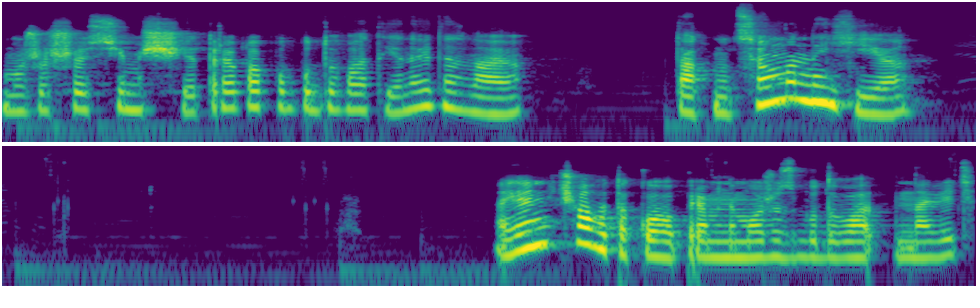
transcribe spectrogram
Може, щось їм ще треба побудувати? Я навіть не знаю. Так, ну це у мене є. А я нічого такого прям не можу збудувати навіть.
